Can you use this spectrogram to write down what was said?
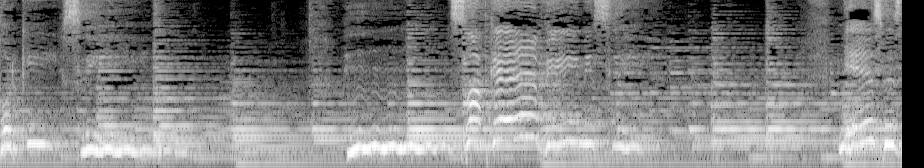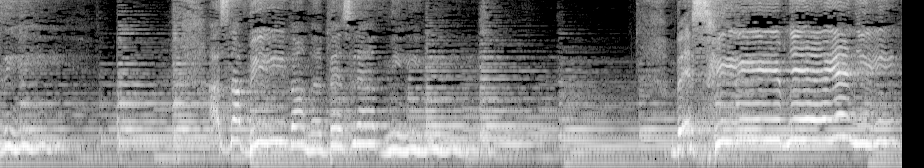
Záplava horkých slí. Hmm, sladké výmysly, nie sme zlí, a zda bývame bezradní. Bez je nik,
